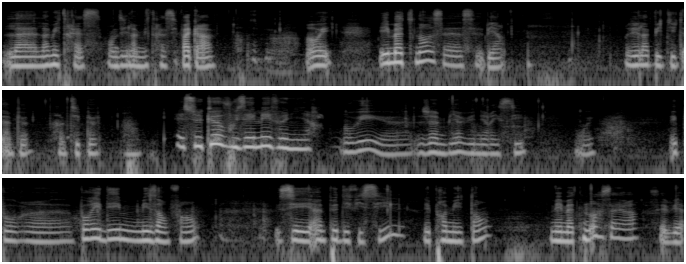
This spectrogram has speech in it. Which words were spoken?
la, la, maîtresse. On dit la maîtresse, c'est pas grave. oui. Et maintenant, c'est bien. J'ai l'habitude un peu, un petit peu. Est-ce que vous aimez venir? Oui, euh, j'aime bien venir ici. Oui. Et pour, euh, pour aider mes enfants, c'est un peu difficile les premiers temps, mais maintenant ça ira, c'est bien.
